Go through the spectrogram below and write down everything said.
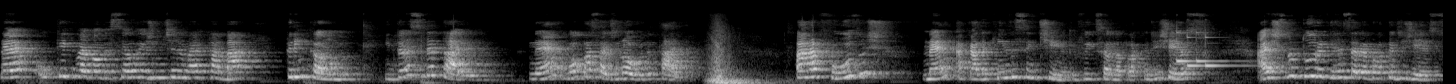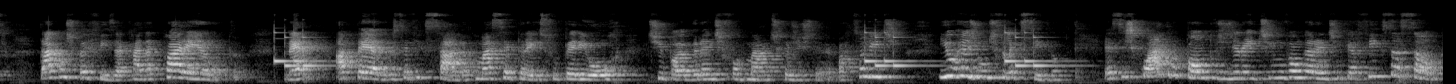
né, o que, que vai acontecer? O rejunte ele vai acabar trincando. Então esse detalhe, né? Vamos passar de novo o detalhe. Parafusos, né, a cada 15 centímetros, fixando a placa de gesso. A estrutura que recebe a placa de gesso tá com os perfis a cada 40, né? A pedra ser fixada com uma C3 superior, tipo a grandes formatos que a gente tem na quartzolite, e o rejunte flexível. Esses quatro pontos direitinho vão garantir que a fixação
